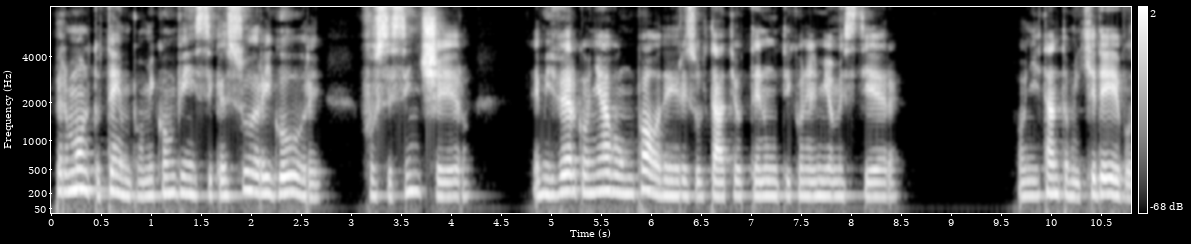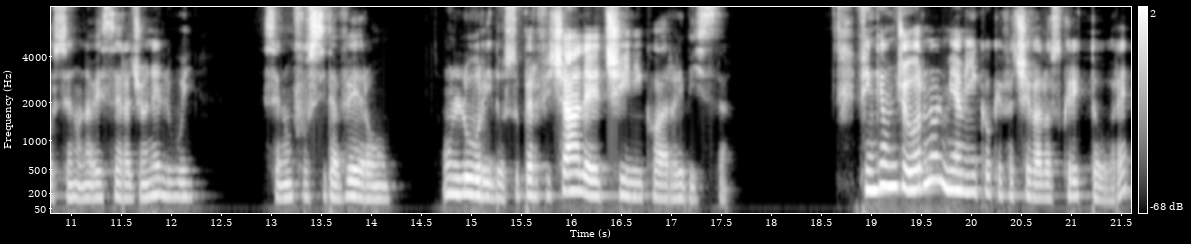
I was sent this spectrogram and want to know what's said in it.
Per molto tempo mi convinsi che il suo rigore fosse sincero e mi vergognavo un po dei risultati ottenuti con il mio mestiere. Ogni tanto mi chiedevo se non avesse ragione lui, se non fossi davvero un, un lurido, superficiale e cinico a rivista. Finché un giorno il mio amico che faceva lo scrittore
